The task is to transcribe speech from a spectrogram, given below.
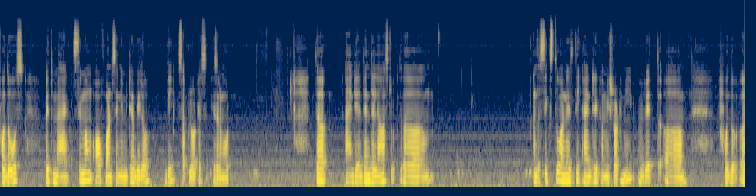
for those with maximum of 1 centimeter below the subglottis is removed. The and then the last um, and the sixth one is the anterior commissurotomy with um, for the uh,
